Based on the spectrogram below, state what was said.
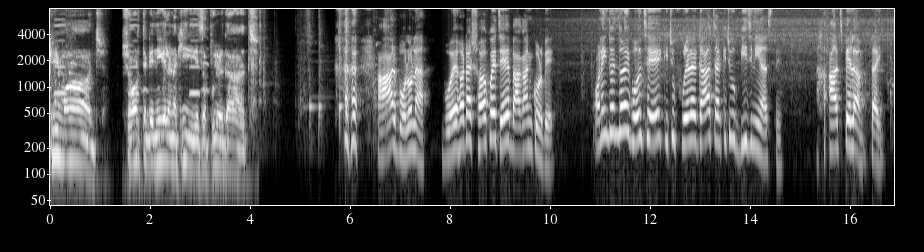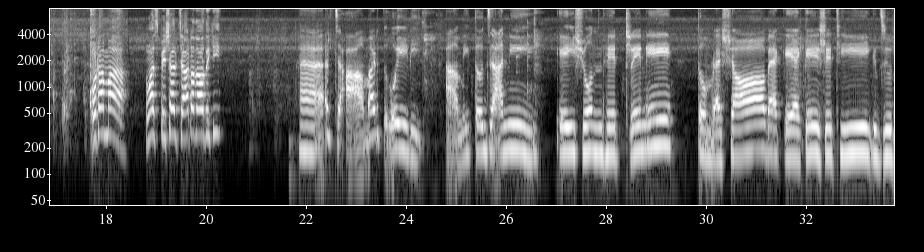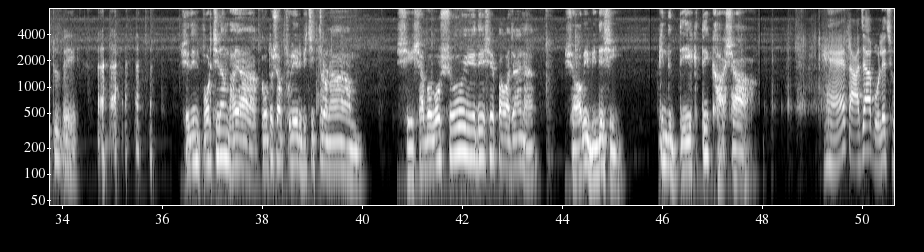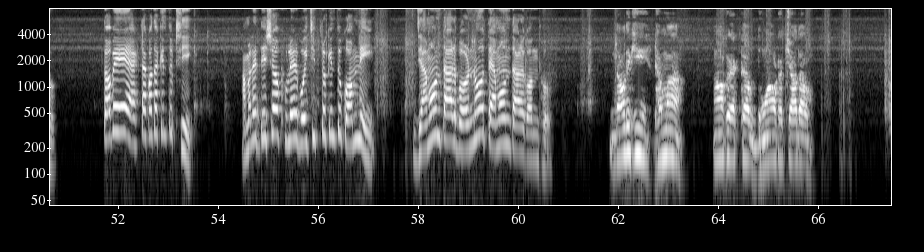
কি মনোজ শহর থেকে নিয়ে গেলে নাকি এসব ফুলের গাছ? আর বলো না বয়ে হঠাৎ শখ হয়েছে বাগান করবে। অনেক দিন ধরেই বলছে কিছু ফুলের গাছ আর কিছু বীজ নিয়ে আসতে। আজ পেলাম তাই। ওটা মা তোমার স্পেশাল চাটা দাও দেখি। হ্যাঁ চা আমার তৈরি। আমি তো জানি এই সন্ধ্যের ট্রেনে তোমরা সব একে একে এসে ঠিক জুটবে। সেদিন পড়ছিলাম ভাইয়া কত সব ফুলের বিচিত্র নাম। সেসব অবশ্য এ দেশে পাওয়া যায় না সবই বিদেশি কিন্তু দেখতে খাসা। হ্যাঁ তা যা বলেছ। তবে একটা কথা কিন্তু ঠিক আমাদের দেশেও ফুলের বৈচিত্র্য কিন্তু কম নেই। যেমন তার বর্ণ তেমন তার গন্ধ। দাও দেখি ঠাম্মা আমাকে এক কাপ ধোঁয়া ওঠার চা দাও।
